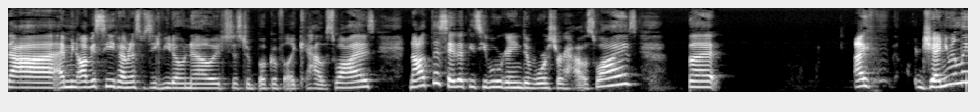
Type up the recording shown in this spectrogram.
that i mean obviously feminist mystique if you don't know it's just a book of like housewives not to say that these people were getting divorced or housewives but i th- genuinely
